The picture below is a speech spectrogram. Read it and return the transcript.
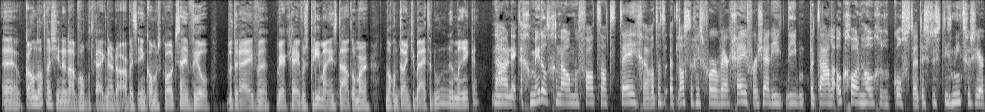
Uh, kan dat? Als je inderdaad bijvoorbeeld kijkt naar de arbeidsinkomensquote, zijn veel bedrijven, werkgevers prima in staat om er nog een tandje bij te doen, Marieke? Nou, nee, gemiddeld genomen valt dat tegen. Want het, het lastig is voor werkgevers, ja, die, die betalen ook gewoon hogere kosten. Dus, dus het is niet zozeer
